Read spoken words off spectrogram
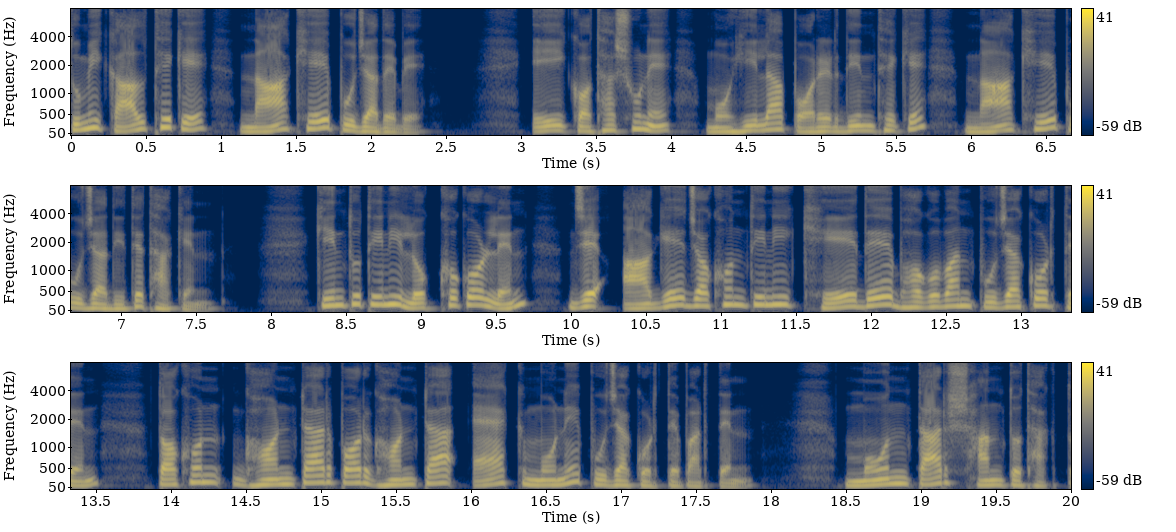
তুমি কাল থেকে না খেয়ে পূজা দেবে। এই কথা শুনে মহিলা পরের দিন থেকে না খেয়ে পূজা দিতে থাকেন। কিন্তু তিনি লক্ষ্য করলেন যে আগে যখন তিনি খেয়ে দেয়ে ভগবান পূজা করতেন, তখন ঘণ্টার পর ঘণ্টা এক মনে পূজা করতে পারতেন। মন তার শান্ত থাকত।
